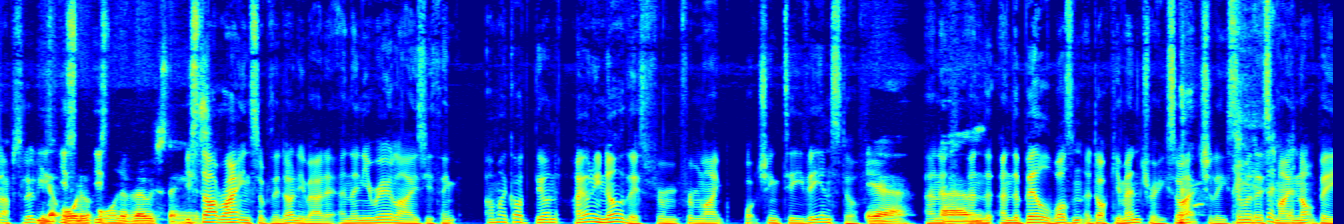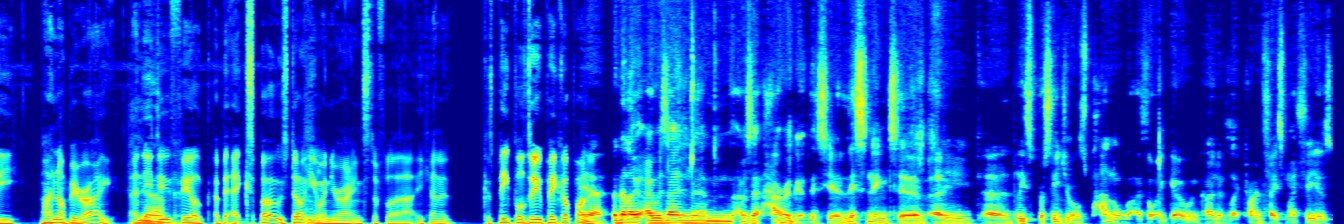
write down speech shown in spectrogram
absolutely. You know, You- all of you- all of those things. you start writing something, don't you, about it, and then you realise you think, oh my god, the only, I only know this from from like watching TV and stuff, Yeah. and um, and the, and the bill wasn't a documentary, so actually some of this might not be might not be right, and you do feel a bit exposed, don't you, when you're writing stuff like that? You kind of because people do pick up on yeah, it. Yeah, but then I, I was in um, I was at Harrogate this year listening to a uh, police procedurals panel that I thought I'd go and kind of like try and face my fears.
